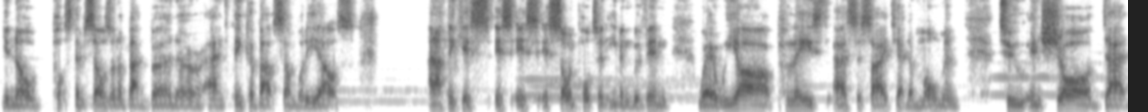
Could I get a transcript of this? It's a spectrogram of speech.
you know puts themselves on a back burner and think about somebody else. And I think it's, it's it's it's so important even within where we are placed as society at the moment to ensure that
